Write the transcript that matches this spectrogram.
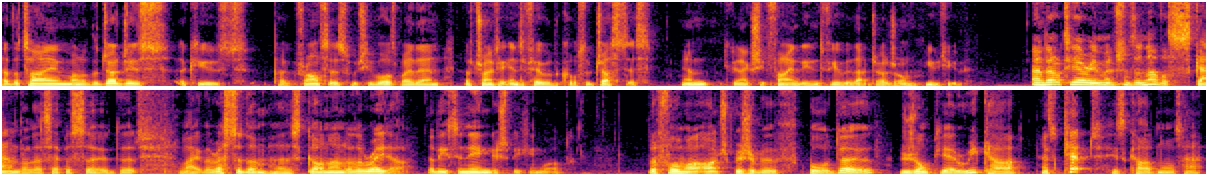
At the time, one of the judges accused Pope Francis, which he was by then, of trying to interfere with the course of justice. And you can actually find the interview with that judge on YouTube. And Altieri mentions another scandalous episode that, like the rest of them, has gone under the radar, at least in the English speaking world. The former Archbishop of Bordeaux, Jean Pierre Ricard, has kept his cardinal's hat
